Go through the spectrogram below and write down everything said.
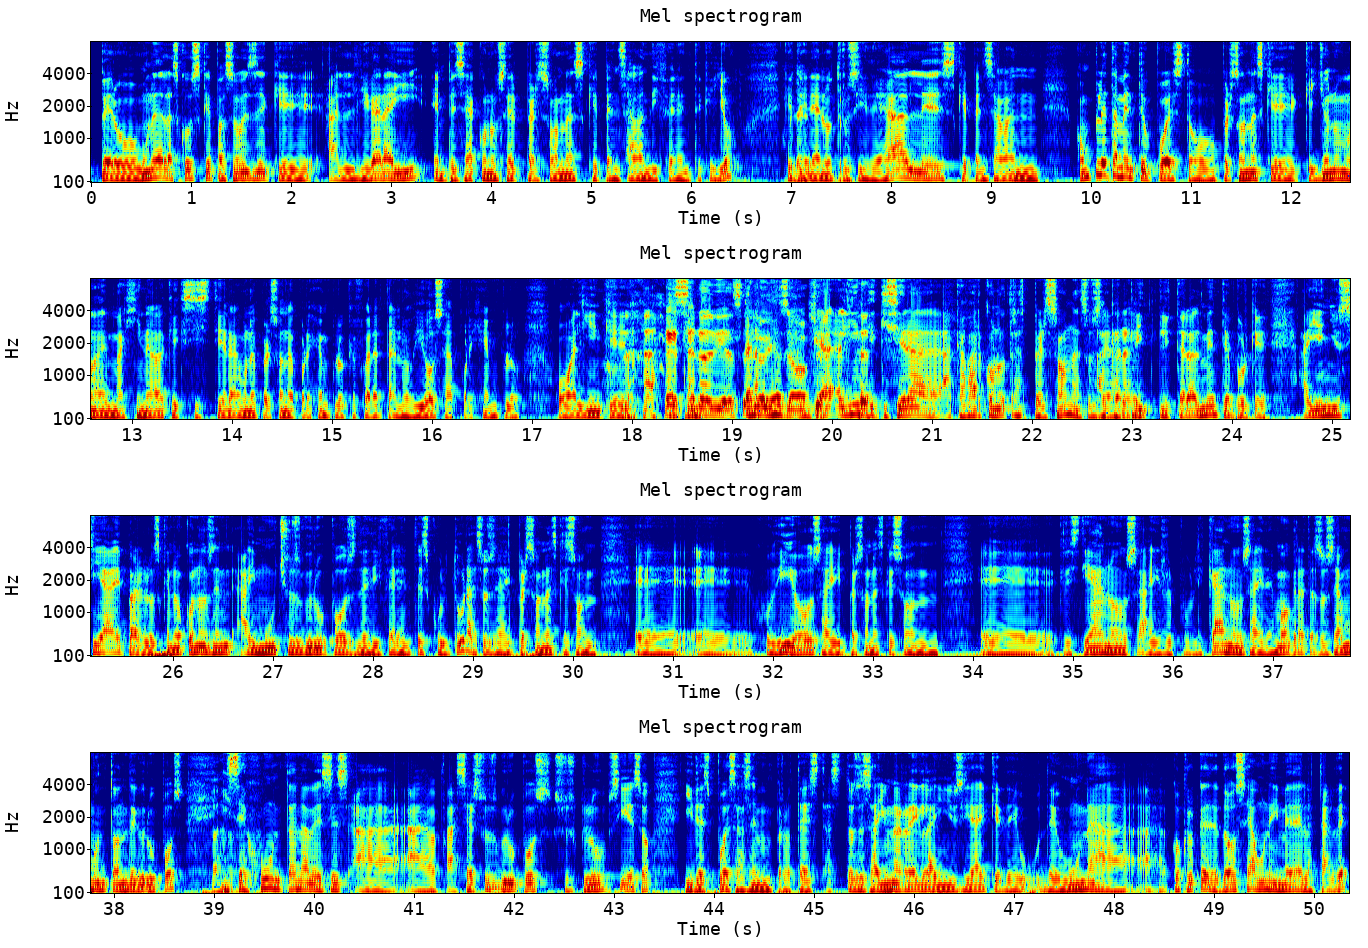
Pero una de las cosas que pasó es de que al llegar ahí empecé a conocer personas que pensaban diferente que yo, que tenían otros ideales, que pensaban completamente opuesto, o personas que, que, yo no me imaginaba que existiera una persona, por ejemplo, que fuera tan odiosa, por ejemplo, o alguien que... tan odiosa. Tan odioso, o que alguien que quisiera acabar con otras personas, o ah, sea, literalmente, porque ahí en UCI, para los que no conocen, hay muchos grupos de diferentes culturas, o sea, hay personas que son eh, eh, judíos, hay personas que son eh, cristianos, hay republicanos, hay demócratas, o sea, un montón de grupos, y se juntan a veces a, hacer sus grupos, sus clubs y eso, y después hacen protestas. Entonces hay una regla en UCI que de, una, creo que de 12 a una y media de la tarde,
